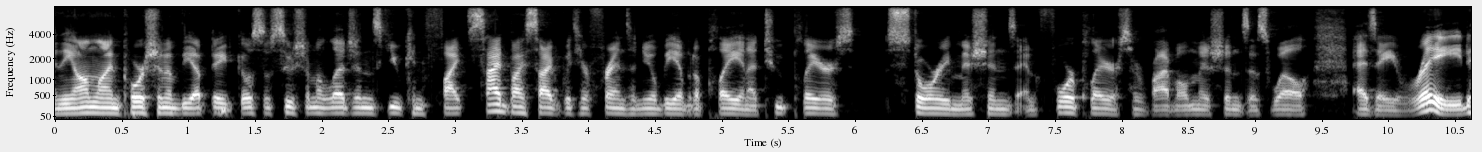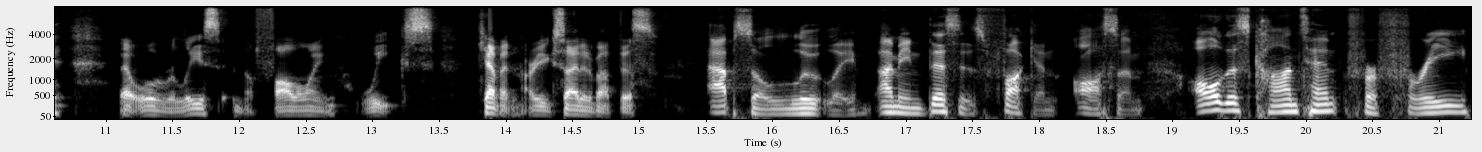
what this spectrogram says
In the online portion of the hmm. update, Ghost of Tsushima Legends, you can fight side by side with your friends, and you'll be able to play in a two player story missions and four player survival missions, as well as a raid that will release in the following weeks. Kevin, are you excited about this? Absolutely. I mean, this is fucking awesome. All this content for free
